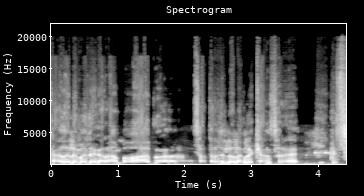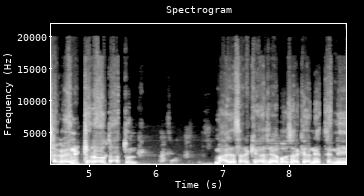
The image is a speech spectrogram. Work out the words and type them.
काय झालं माहिती आहे का? रामभाऊ हा अं, सातारा जिल्ह्याला लागले कॅन्सर आहे. हे सगळ्यांनी ठरवलं होतं आतून. माझ्यासारख्या जयभाऊ सारख्या नेत्यांनी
